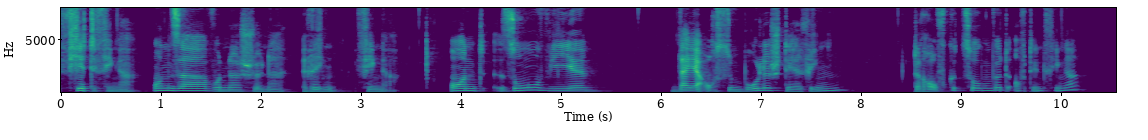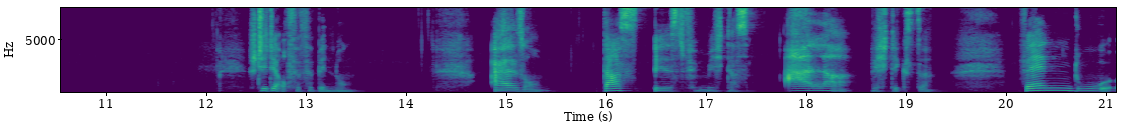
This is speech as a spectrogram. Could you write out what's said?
vierte Finger, unser wunderschöner Ringfinger. Und so wie da ja auch symbolisch der Ring draufgezogen wird auf den Finger, steht ja auch für Verbindung. Also, das ist für mich das Allerwichtigste. Wenn du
